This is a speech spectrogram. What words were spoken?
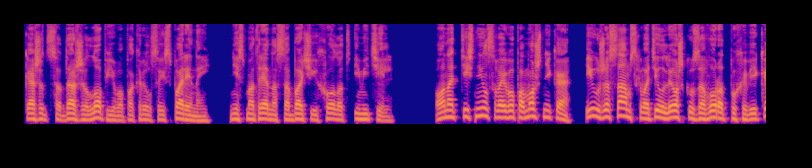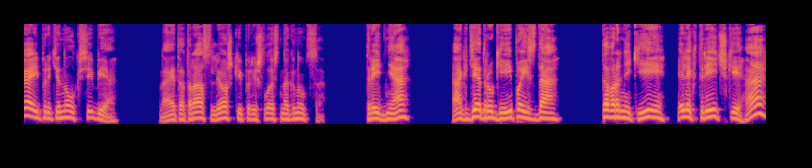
Кажется, даже лоб его покрылся испариной, несмотря на собачий холод и метель. Он оттеснил своего помощника и уже сам схватил Лёшку за ворот пуховика и притянул к себе. На этот раз Лёшке пришлось нагнуться. «Три дня? А где другие поезда? Товарники, электрички, а?»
